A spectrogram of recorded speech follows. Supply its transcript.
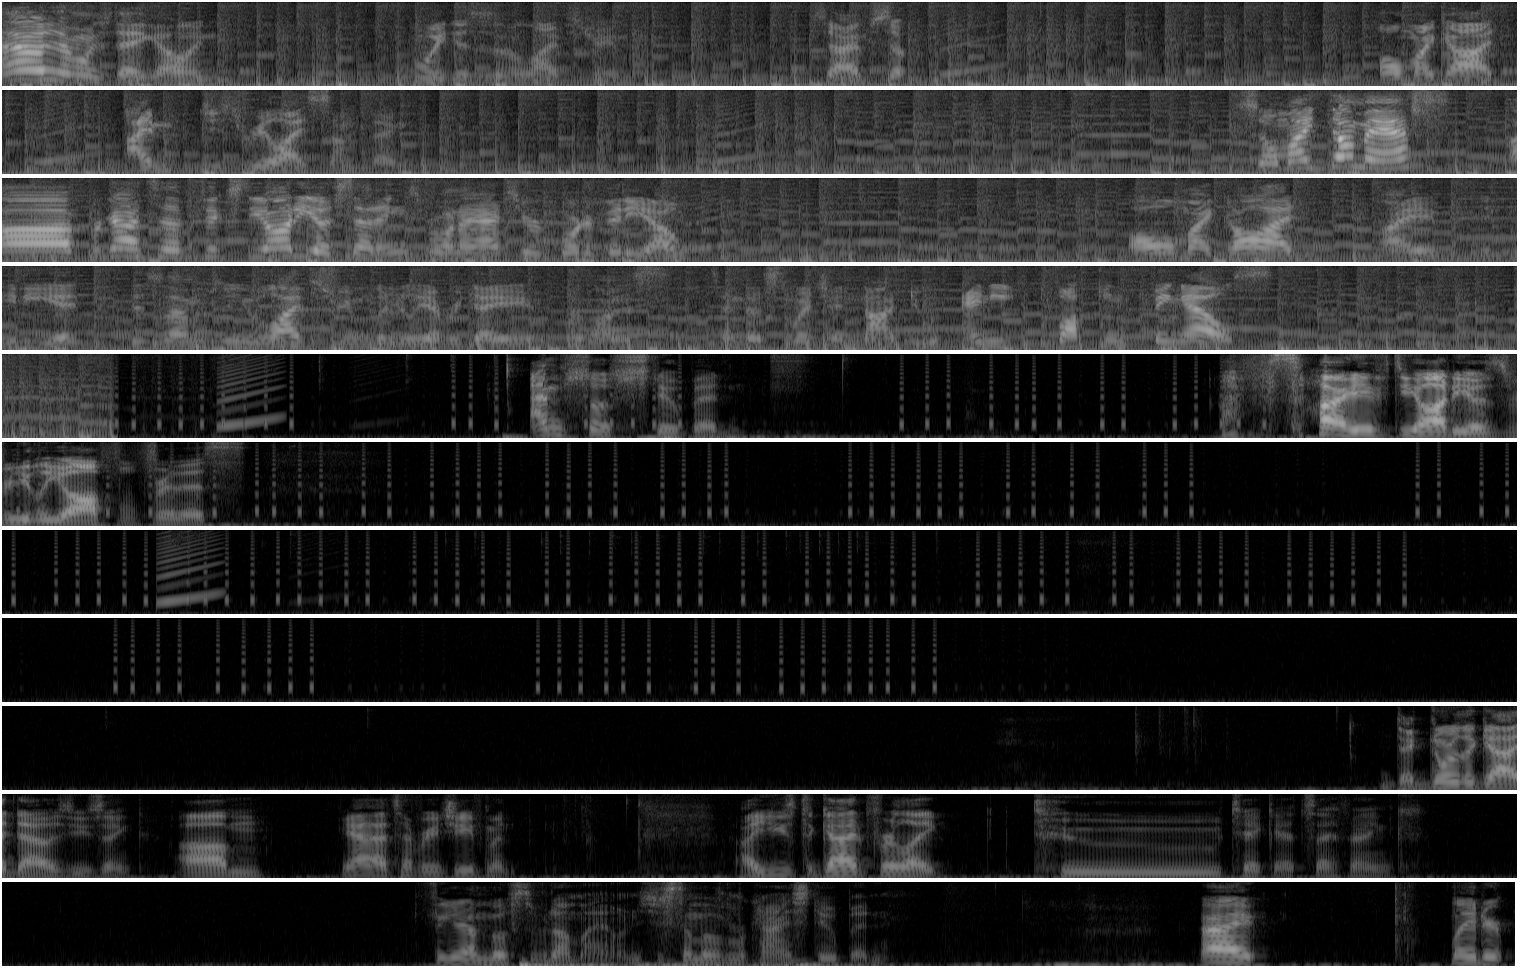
How's everyone's day going? Wait, this isn't a live stream. Sorry, I'm so... Oh my god. I just realized something. So my dumbass, uh, forgot to fix the audio settings for when I actually record a video. Oh my god, I'm an idiot. This is I'm doing live stream literally every day on Nintendo Switch and not do any fucking thing else. I'm so stupid. I'm sorry if the audio is really awful for this. Ignore the guide that I was using. Um, yeah, that's every achievement. I used the guide for like two tickets, I think. Figured out most of it on my own. It's just some of them are kind of stupid. Alright. Later.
